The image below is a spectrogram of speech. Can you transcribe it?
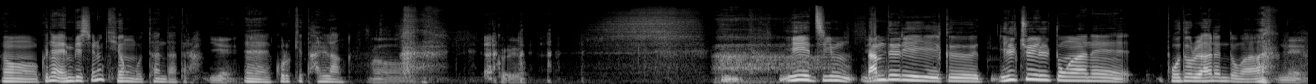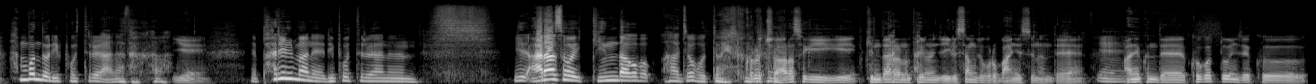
어, 그냥 MBC는 기억 못 한다더라. 예. 네, 그렇게 달랑. 어. 그래요. 이게 지금 예. 남들이 그 일주일 동안에 보도를 하는 동안 네. 한 번도 리포트를 안 하다가 예. 8일 만에 리포트를 하는 이 알아서 긴다고 하죠 보통. 그렇죠. 알아서 기 긴다라는 표현은 이제 일상적으로 많이 쓰는데 예. 아니 근데 그것도 이제 그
